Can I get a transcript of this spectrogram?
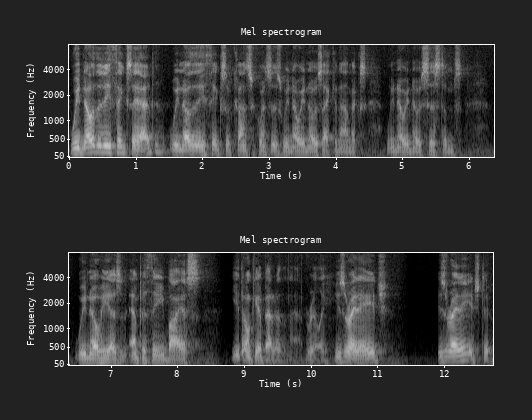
We know that he thinks ahead. We know that he thinks of consequences. We know he knows economics. We know he knows systems. We know he has an empathy bias. You don't get better than that, really. He's the right age. He's the right age, too.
